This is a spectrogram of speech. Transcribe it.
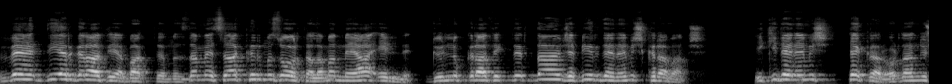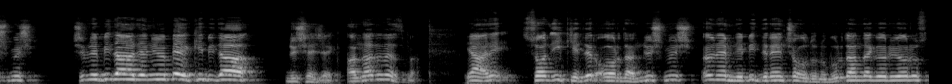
Ve diğer grafiğe baktığımızda mesela kırmızı ortalama MA 50. Günlük grafiktir. Daha önce bir denemiş kıramamış. İki denemiş tekrar oradan düşmüş. Şimdi bir daha deniyor belki bir daha düşecek. Anladınız mı? Yani son ikidir oradan düşmüş. Önemli bir direnç olduğunu buradan da görüyoruz.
